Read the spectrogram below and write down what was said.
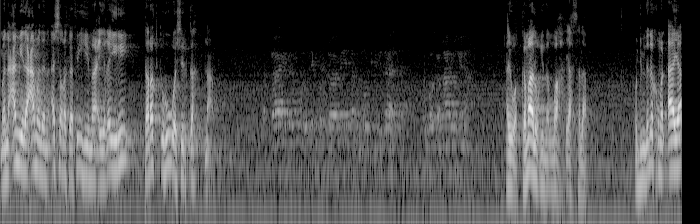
من عمل عملا أشرك فيه معي غيري تركته وشركه. نعم. أيوة كمال غنى الله. يا سلام. وجمد لكم الآية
